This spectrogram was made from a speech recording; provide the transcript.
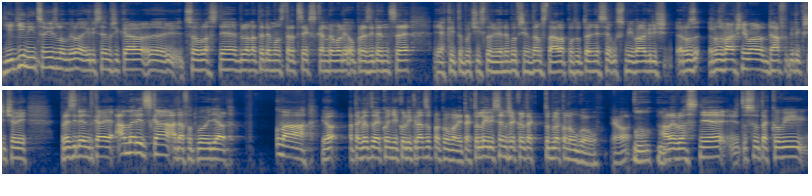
Jediný, co jí zlomilo, je když jsem říkal, e, co vlastně byla na té demonstraci, jak skandovali o prezidence, jaký to bylo číslo dvě nebo tři, tam stál a potutelně se usmíval, když roz, rozvášňoval dav, kdy křičeli prezidentka je americká a Dav odpověděl Vá, jo, a takhle to jako několikrát zopakovali. Tak tohle, když jsem řekl, tak to bylo jako no-go, jo. No, no. Ale vlastně, že to jsou takový...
